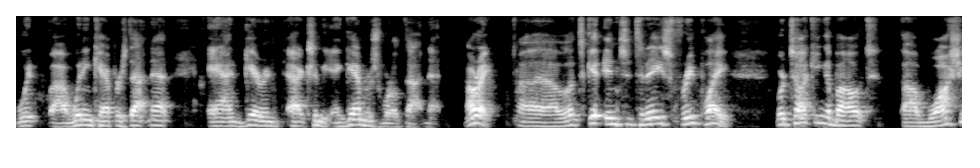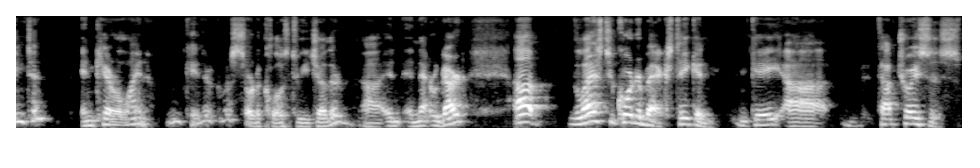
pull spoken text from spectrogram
with uh, winningcappers.net and guarantee, uh, excuse me, and gamblersworld.net. All right, uh, let's get into today's free play. We're talking about uh, Washington and Carolina. Okay, they're, sort of close to each other uh, in, in, that regard. Uh, the last two quarterbacks taken, okay, uh, top choices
